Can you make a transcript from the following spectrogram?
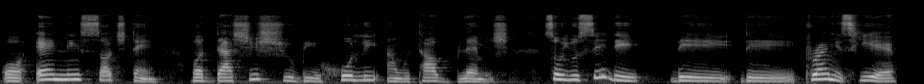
or any such thing, but that she should be holy and without blemish. So you see the the the premise here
